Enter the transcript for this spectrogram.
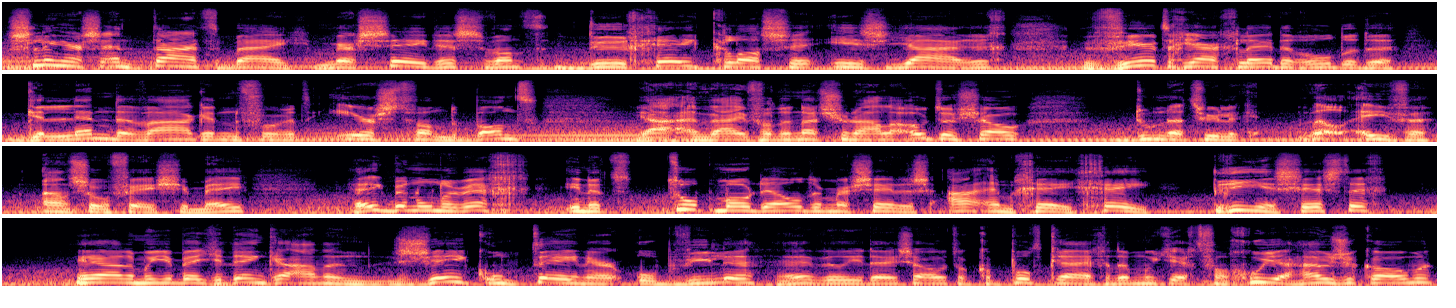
Slingers en taart bij Mercedes, want de G-klasse is jarig. 40 jaar geleden rolde de Geländewagen voor het eerst van de band. Ja, en wij van de Nationale Autoshow doen natuurlijk wel even aan zo'n feestje mee. Ik ben onderweg in het topmodel, de Mercedes AMG G63. Ja, dan moet je een beetje denken aan een zeecontainer op wielen. Wil je deze auto kapot krijgen, dan moet je echt van goede huizen komen.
